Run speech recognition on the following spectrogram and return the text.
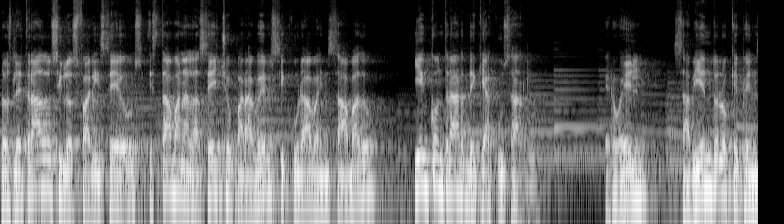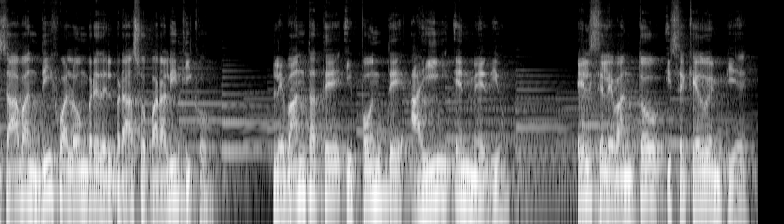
los letrados y los fariseos estaban al acecho para ver si curaba en sábado y encontrar de qué acusarlo. Pero él, sabiendo lo que pensaban, dijo al hombre del brazo paralítico, Levántate y ponte ahí en medio. Él se levantó y se quedó en pie.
